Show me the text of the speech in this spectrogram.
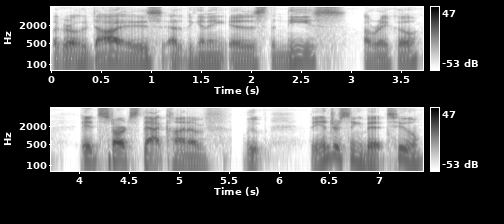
the girl who dies at the beginning, is the niece of Reiko, it starts that kind of loop. The interesting bit too,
